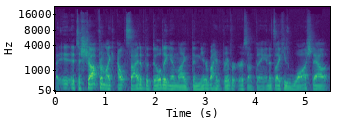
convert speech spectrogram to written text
It's a shot from like outside of the building and like the nearby river or something, and it's like he's washed out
